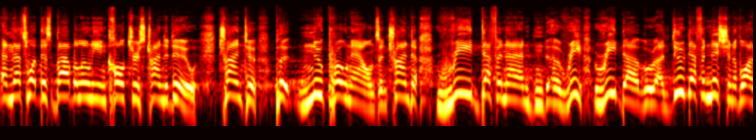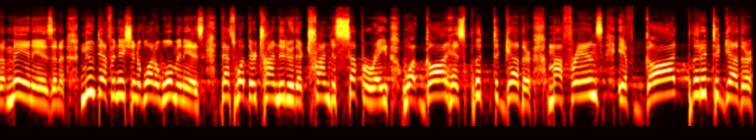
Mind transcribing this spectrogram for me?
And that's what this Babylonian culture is trying to do. Trying to put new pronouns and trying to redefine, uh, re, uh, a new definition of what a man is and a new definition of what a woman is. That's what they're trying to do. They're trying to separate what God has put together. My friends, if God put it together,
